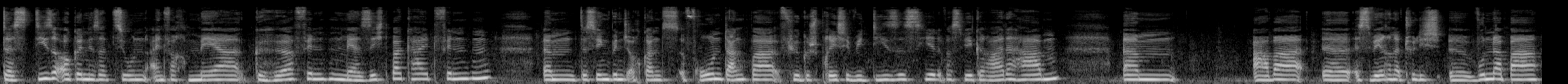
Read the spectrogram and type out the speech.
dass diese Organisationen einfach mehr Gehör finden, mehr Sichtbarkeit finden. Ähm, deswegen bin ich auch ganz froh und dankbar für Gespräche wie dieses hier, was wir gerade haben. Ähm, aber äh, es wäre natürlich äh, wunderbar,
